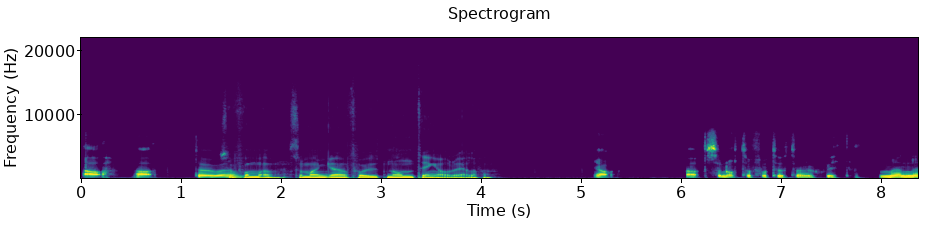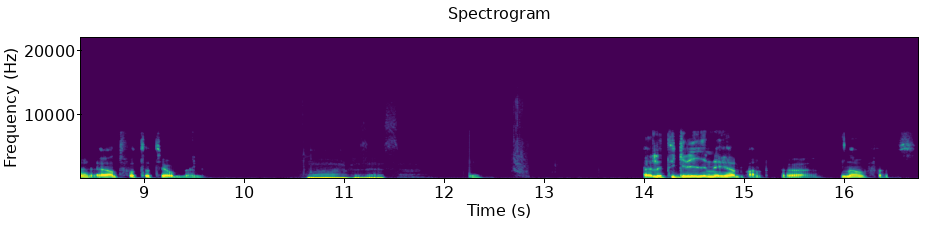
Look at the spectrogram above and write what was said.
Ja, ja. Var... Så, får man, så man kan få ut någonting av det i alla fall. Ja, ja så något har fått ut av den skiten. Men eh, jag har inte fått ett jobb än. Ja, precis. Jag är lite grinig Hedman. Uh, no offense.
